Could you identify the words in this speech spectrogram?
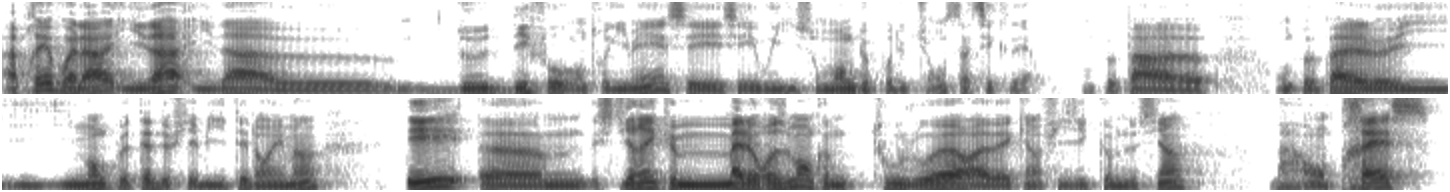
Après, voilà, il a, il a euh, deux défauts, entre guillemets. C'est, oui, son manque de production, ça c'est clair. On peut pas, euh, on peut pas, euh, il, manque peut-être de fiabilité dans les mains. Et je dirais que malheureusement, comme tout joueur avec un physique comme le sien, bah, en presse,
